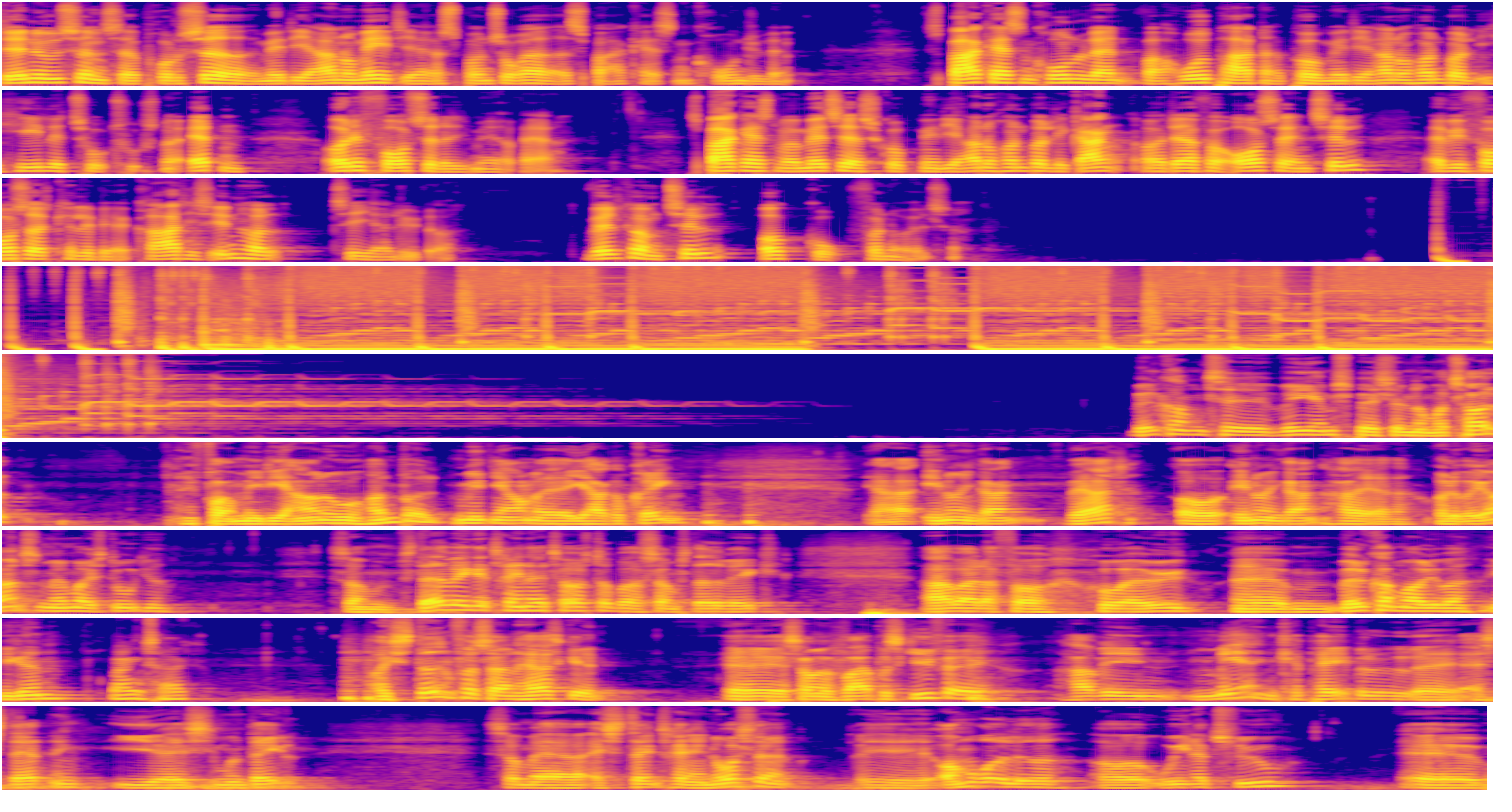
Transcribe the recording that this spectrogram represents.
Denne udsendelse er produceret af Mediano Media og sponsoreret af Sparkassen Kronjylland. Sparkassen Kronjylland var hovedpartner på Mediano håndbold i hele 2018, og det fortsætter de med at være. Sparkassen var med til at skubbe Mediano håndbold i gang, og er derfor årsagen til, at vi fortsat kan levere gratis indhold til jer lyttere. Velkommen til, og god fornøjelse. Velkommen til VM Special nummer 12 fra Mediano håndbold. Mit navn er Jakob Gren. Jeg er endnu en gang vært, og endnu en gang har jeg Oliver Jørgensen med mig i studiet, som stadigvæk er træner i Tostrup, og som stadigvæk arbejder for HRØ. Øhm, velkommen Oliver igen. Mange tak. Og i stedet for Søren Hersken, øh, som er på vej på skiferie, har vi en mere end kapabel øh, erstatning i øh, Simon Dahl, som er assistenttræner i Nordsjælland, øh, områdeleder og U21 øh,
